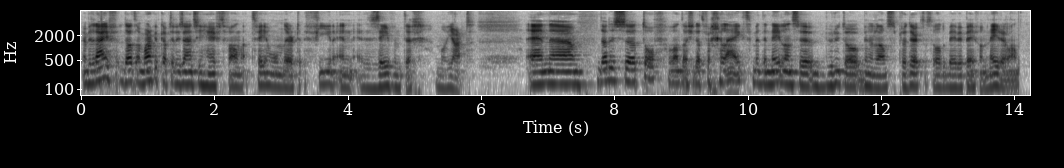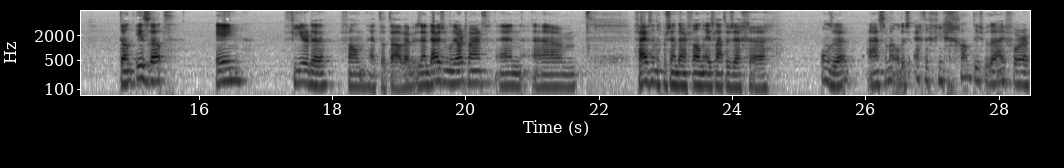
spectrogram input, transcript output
Een bedrijf dat een marktkapitalisatie heeft van 274 miljard. En uh, dat is uh, tof, want als je dat vergelijkt met de Nederlandse bruto binnenlands product, oftewel de BBP van Nederland, dan is dat 1 vierde van het totaal. We zijn 1000 miljard waard en um, ehm, 25% daarvan is, laten we zeggen, onze ASML. Dus echt een gigantisch bedrijf voor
